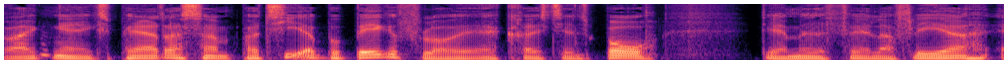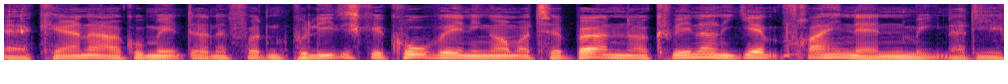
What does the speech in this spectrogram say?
rækken af eksperter samt partier på begge fløje af Christiansborg. Dermed falder flere af kerneargumenterne for den politiske kovending om at tage børnene og kvinderne hjem fra hinanden, mener de.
